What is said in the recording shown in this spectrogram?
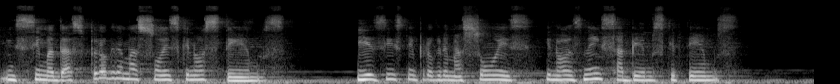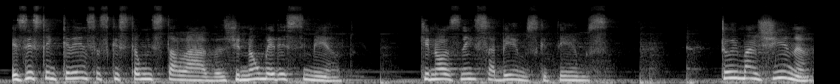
em cima das programações que nós temos. E existem programações que nós nem sabemos que temos. Existem crenças que estão instaladas de não merecimento, que nós nem sabemos que temos. Então imagina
